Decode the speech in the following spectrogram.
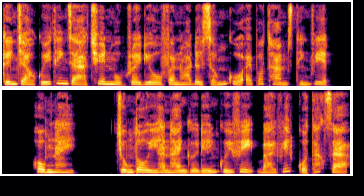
Kính chào quý thính giả chuyên mục Radio Văn hóa Đời Sống của Epoch Times tiếng Việt. Hôm nay, chúng tôi hân hạnh gửi đến quý vị bài viết của tác giả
